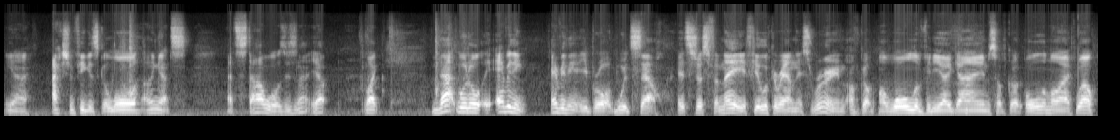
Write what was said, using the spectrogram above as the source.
You know, action figures galore. I think that's that's Star Wars, isn't it? Yep. Like that would all everything everything that you brought would sell. It's just for me. If you look around this room, I've got my wall of video games. I've got all of my well,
